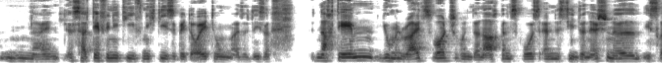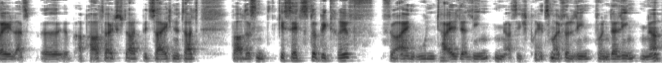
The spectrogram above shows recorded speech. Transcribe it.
Nein, es hat definitiv nicht diese Bedeutung. Also diese, Nachdem Human Rights Watch und danach ganz groß Amnesty International Israel als äh, Apartheidstaat bezeichnet hat, war das ein gesetzter Begriff für einen guten Teil der Linken. Also ich spreche jetzt mal von der Linken. Ne?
